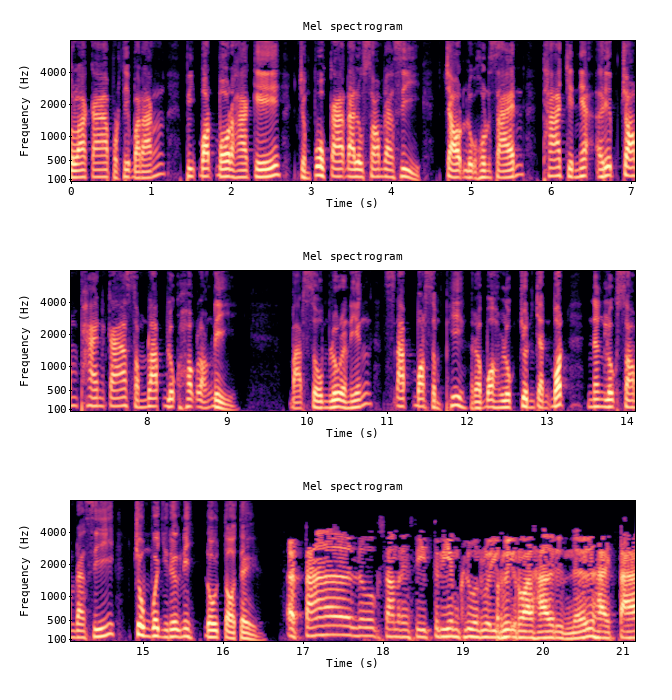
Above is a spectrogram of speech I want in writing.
តុលាការប្រទេសបារាំងពីបទបរិហាកេចំពោះការដែលលោកសំរងស៊ីចោទលោកហ៊ុនសែនថាជាអ្នករៀបចំផែនការសម្លាប់លោកហុកឡុងឌីបាទសូមលោកនាង ស្ដាប់បទសម្ភាសរបស់លោកជុនច័ន្ទបុត និងលោកសំរងស៊ីជុំវិញរឿងនេះដូចតទៅ តើលោកសំរងស៊ីត្រៀមខ្លួនរួចរួចរាល់ហើយឬនៅ ហើយតើ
